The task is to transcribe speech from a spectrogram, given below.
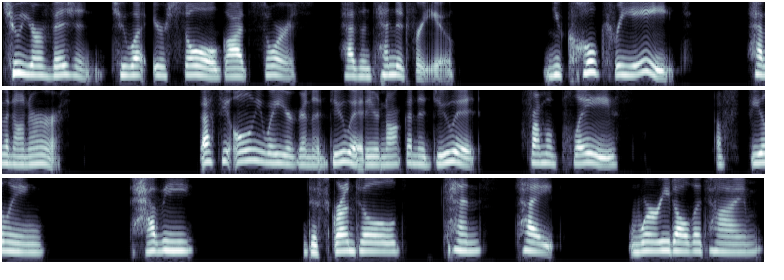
to your vision, to what your soul, God's source, has intended for you. You co create heaven on earth. That's the only way you're going to do it. You're not going to do it from a place of feeling heavy, disgruntled, tense, tight, worried all the time.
